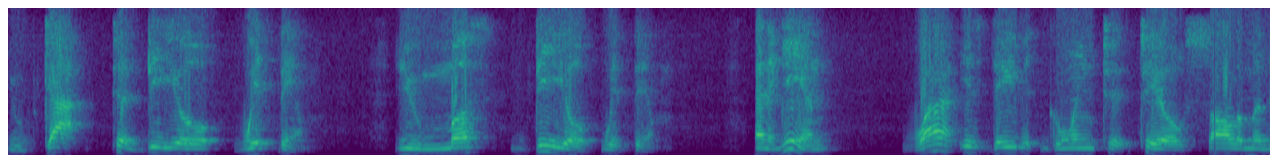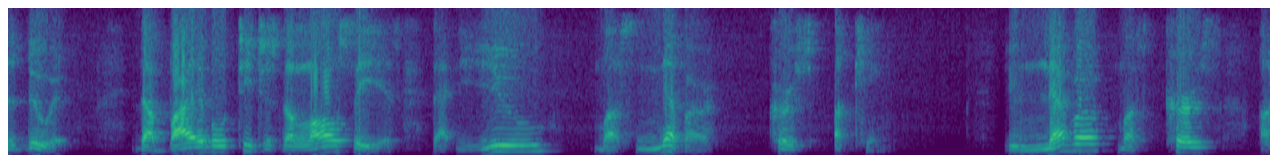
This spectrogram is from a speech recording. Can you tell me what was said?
You've got to deal with them. You must deal with them. And again, why is David going to tell Solomon to do it? The Bible teaches, the law says that you must never curse a king. You never must curse a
